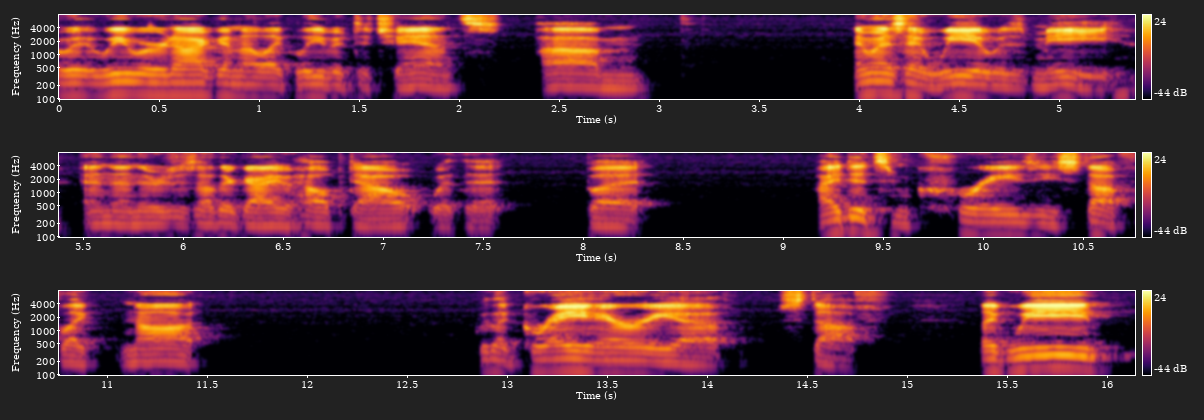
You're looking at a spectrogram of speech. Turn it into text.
We, we, were not gonna like leave it to chance. Um and when i say we it was me and then there's this other guy who helped out with it. But I did some crazy stuff, like not a gray area stuff. Like we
